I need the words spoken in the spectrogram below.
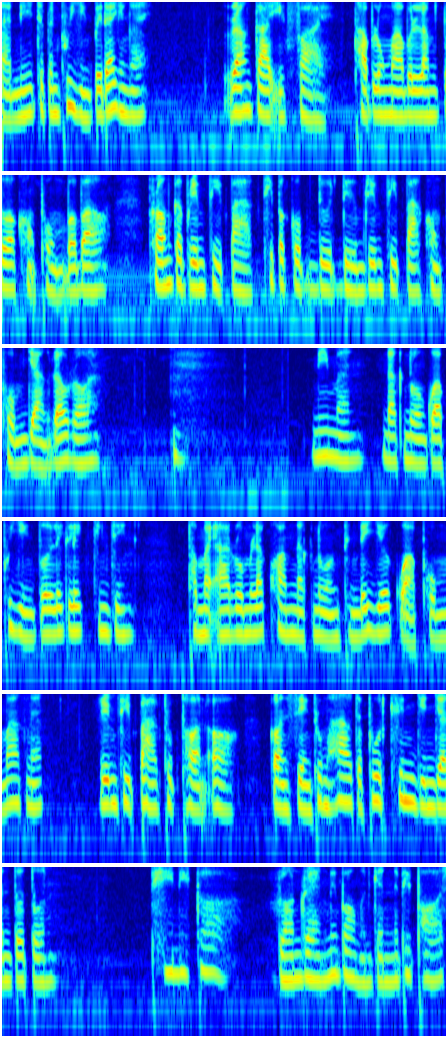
นาดนี้จะเป็นผู้หญิงไปได้ยังไง ร่างกายอีกฝ่าย ทับลงมาบนลำตัวของผมเบาๆ พร้อมกับริมฝีปากที่ประกบดูดดื่มริมฝีปากของผมอย่างเร่าร้อน นี่มันหนักหน่วงกว่าผู้หญิงตัวเล็กๆ จริง ๆ ทำไมอารมณ์และความหนักหน่วงถึงได้เยอะกว่าผมมากนัก ริมฝีปากถูกถอนออก ก่อนเสียงทุ่มห้าวจะพูดขึ้นยืนยันตัวตน พี่นี่ก็ร้อนแรงไม่เบาเหมือนกันนะพี่พอช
